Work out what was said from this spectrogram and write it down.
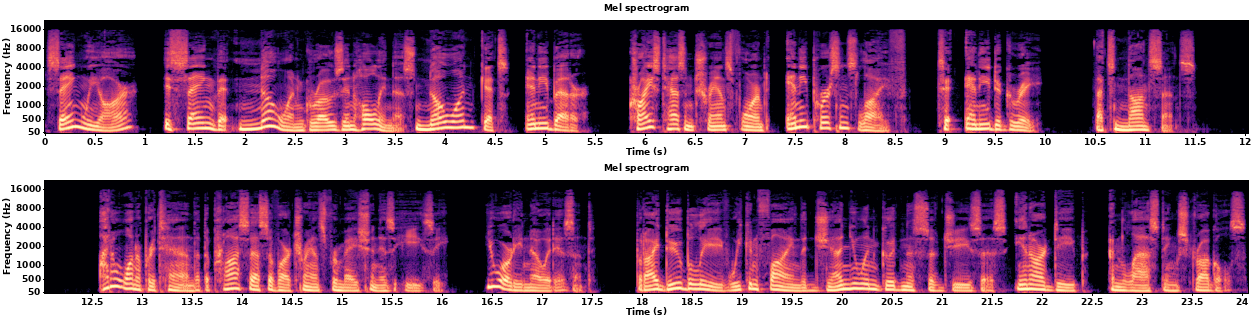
Saying we are is saying that no one grows in holiness. No one gets any better. Christ hasn't transformed any person's life to any degree. That's nonsense. I don't want to pretend that the process of our transformation is easy. You already know it isn't. But I do believe we can find the genuine goodness of Jesus in our deep and lasting struggles.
